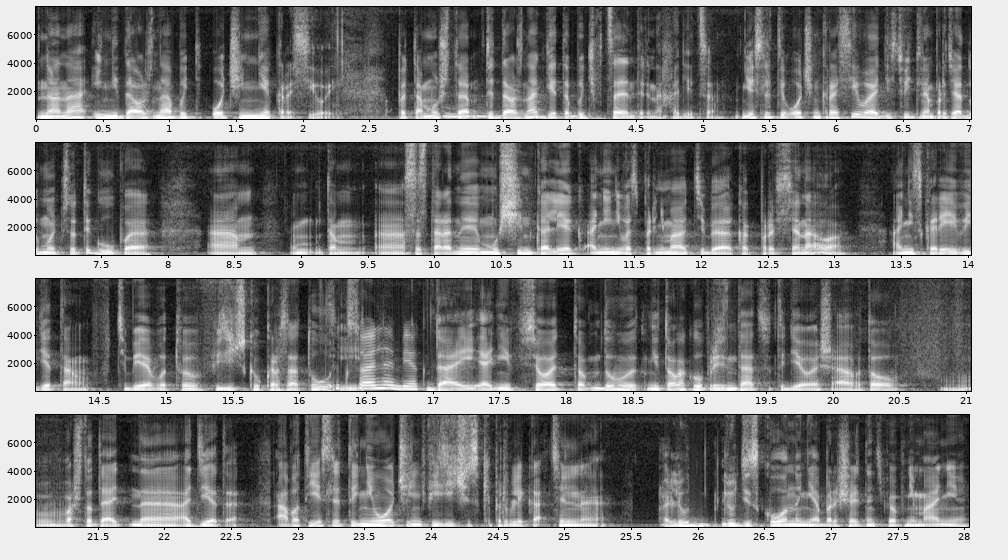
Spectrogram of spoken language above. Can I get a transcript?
но она и не должна быть очень некрасивой. Потому что ты должна где-то быть в центре находиться. Если ты очень красивая, действительно про тебя думают, что ты глупая. М, там, э, со стороны мужчин, коллег, они не воспринимают тебя как профессионала, они скорее видят там в тебе вот твою физическую красоту. и- Сексуальный объект. да, и они все там думают не то, какую презентацию ты делаешь, а то, во что ты одета. А вот если ты не очень физически привлекательная, лю- люди склонны не обращать на тебя внимания,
